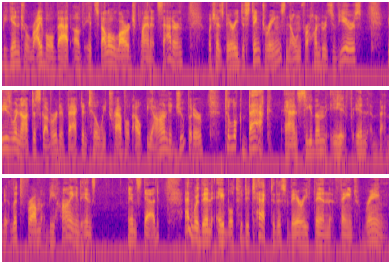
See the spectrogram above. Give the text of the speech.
begin to rival that of its fellow large planet Saturn, which has very distinct rings known for hundreds of years. These were not discovered in fact until we traveled out beyond Jupiter to look back and see them in lit from behind in, instead and were then able to detect this very thin faint ring.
